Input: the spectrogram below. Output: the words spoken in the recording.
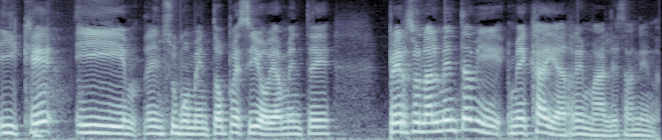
Y que, y en su momento, pues sí, obviamente, Personalmente a mí me caía re mal esa nena.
